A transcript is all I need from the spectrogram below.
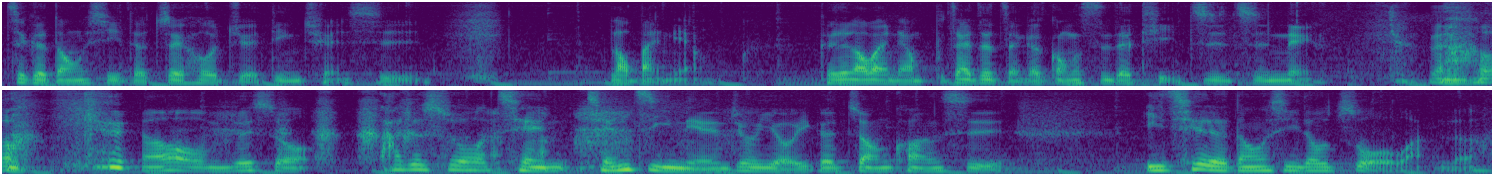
这个东西的最后决定权是老板娘，可是老板娘不在这整个公司的体制之内。然后，然后我们就说，他就说前前几年就有一个状况是，一切的东西都做完了，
